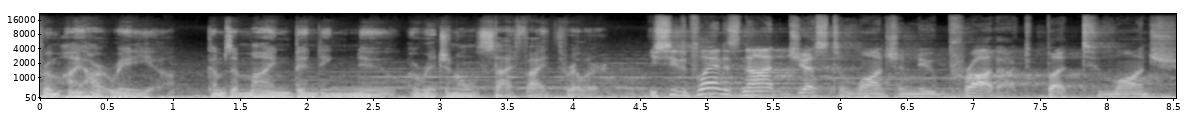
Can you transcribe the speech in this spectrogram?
From iHeartRadio comes a mind bending new original sci fi thriller. You see, the plan is not just to launch a new product, but to launch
